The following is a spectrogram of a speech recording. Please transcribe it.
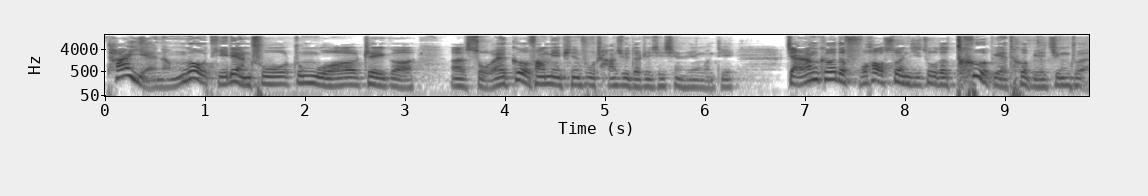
它也能够提炼出中国这个呃所谓各方面贫富差距的这些现实性问题。贾樟柯的符号算计做的特别特别精准，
